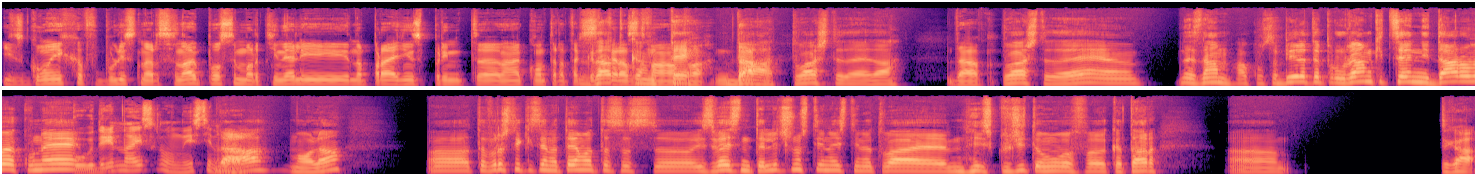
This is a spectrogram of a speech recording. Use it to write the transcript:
изгониха футболист на Арсенал и после Мартинели направи един спринт на контратака. Зад с 2 на Канте. 2. Да, това ще да е, да. да. Това ще да е. Не знам, ако събирате програмки, ценни дарове, ако не... Благодарим най-искрено, наистина. Да, моля. Та връщайки се на темата с а, известните личности, наистина това е изключително в а, Катар. А, сега,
